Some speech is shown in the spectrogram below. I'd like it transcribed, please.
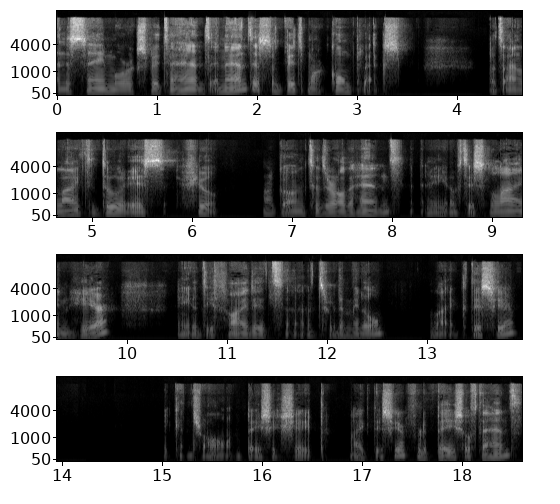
And the same works with the hand. And the hand is a bit more complex. What I like to do is if you are going to draw the hand and you have this line here, and you divide it uh, through the middle like this here. You can draw a basic shape like this here for the base of the hand.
